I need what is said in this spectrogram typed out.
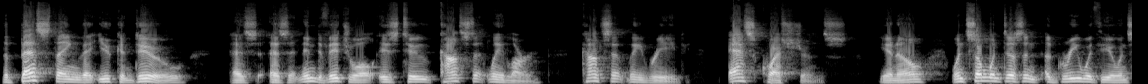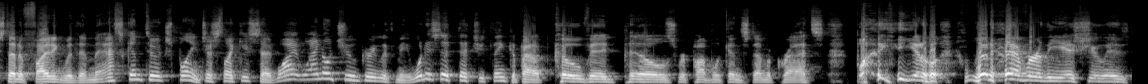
the best thing that you can do as, as an individual is to constantly learn, constantly read, Ask questions. You know, when someone doesn't agree with you, instead of fighting with them, ask them to explain. Just like you said, why why don't you agree with me? What is it that you think about COVID, pills, Republicans, Democrats, you know, whatever the issue is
